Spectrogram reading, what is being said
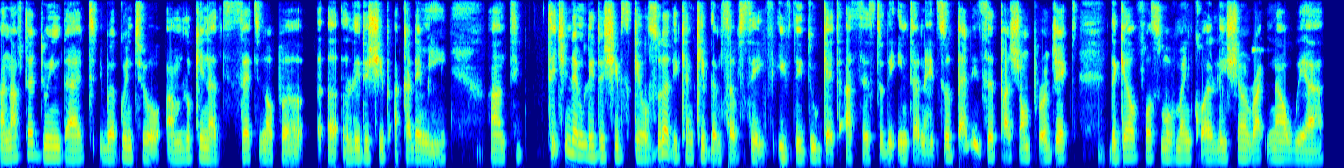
And after doing that, we're going to, I'm looking at setting up a, a, a leadership academy and t- teaching them leadership skills so that they can keep themselves safe if they do get access to the internet. So that is a passion project, the Girl Force Movement Coalition. Right now, we are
